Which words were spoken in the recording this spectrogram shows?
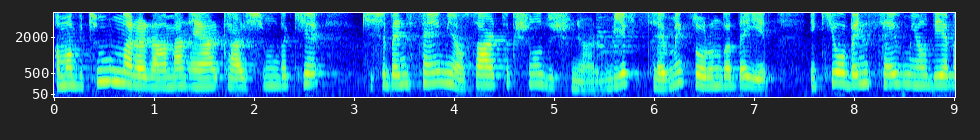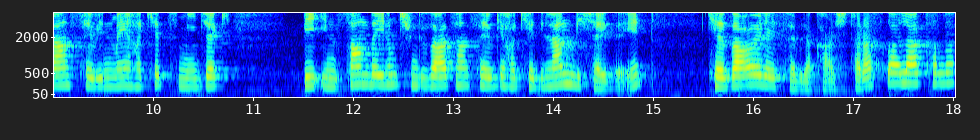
Ama bütün bunlara rağmen eğer karşımdaki kişi beni sevmiyorsa artık şunu düşünüyorum. Bir, sevmek zorunda değil. İki, o beni sevmiyor diye ben sevilmeyi hak etmeyecek bir insan değilim. Çünkü zaten sevgi hak edilen bir şey değil. Keza öyleyse bile karşı tarafla alakalı.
